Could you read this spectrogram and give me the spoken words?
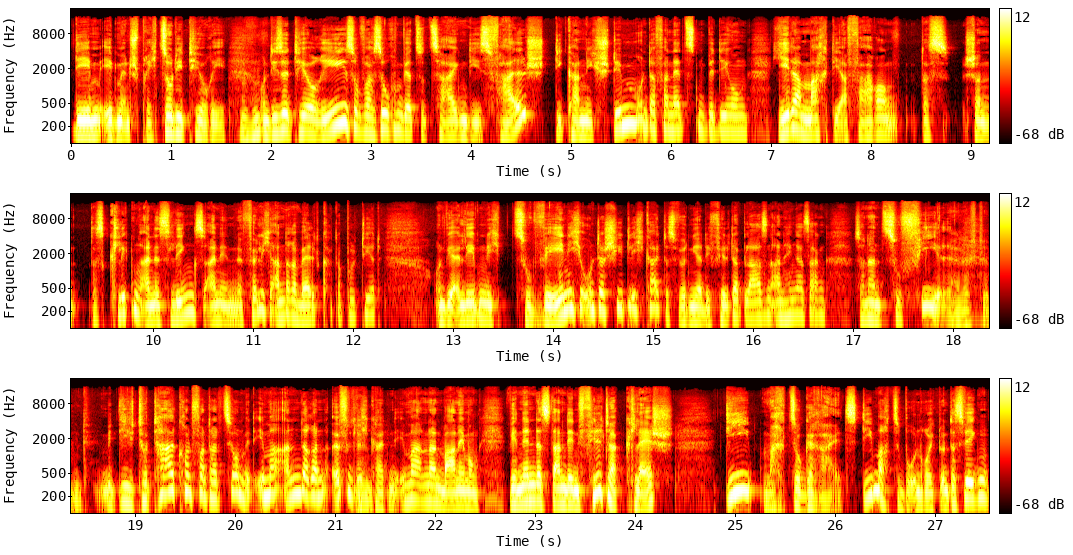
dem eben entspricht. So die Theorie. Mhm. Und diese Theorie, so versuchen wir zu zeigen, die ist falsch, die kann nicht stimmen unter vernetzten Bedingungen. Jeder macht die Erfahrung, dass schon das Klicken eines Links einen in eine völlig andere Welt katapultiert. Und wir erleben nicht zu wenig Unterschiedlichkeit, das würden ja die Filterblasenanhänger sagen, sondern zu viel. Ja, das stimmt. Die Totalkonfrontation mit immer anderen Öffentlichkeiten, stimmt. immer anderen Wahrnehmungen. Wir nennen das dann den Filterclash. Die macht so gereizt, die macht so beunruhigt. Und deswegen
